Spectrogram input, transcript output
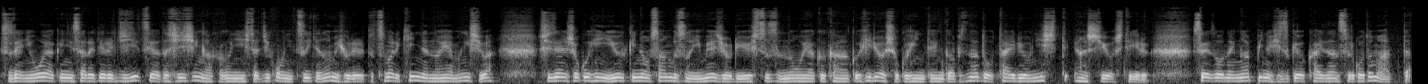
すでに公にされている事実や私自身が確認した事項についてのみ触れると、つまり近年の山岸は、自然食品、有機農産物のイメージを利用しつつ、農薬、化学肥料、食品添加物などを大量に使用している。製造年月日の日付を改ざんすることもあった。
